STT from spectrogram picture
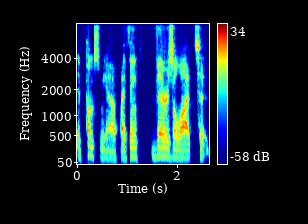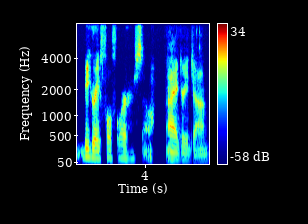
it pumps me up. I think there's a lot to be grateful for. So I agree, John.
